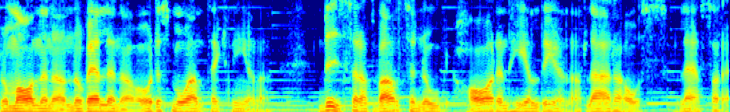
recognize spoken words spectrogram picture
Romanerna, novellerna och de små anteckningarna visar att Walser nog har en hel del att lära oss läsare.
